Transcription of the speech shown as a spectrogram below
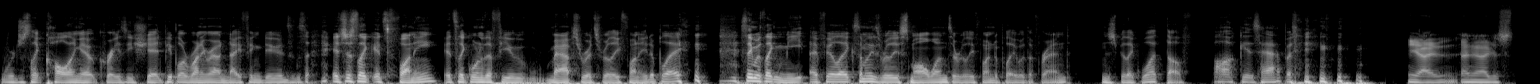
we're just like calling out crazy shit. People are running around knifing dudes and stuff. It's just like it's funny. It's like one of the few maps where it's really funny to play. Same with like meat I feel like. Some of these really small ones are really fun to play with a friend and just be like what the fuck is happening? Yeah, and I just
